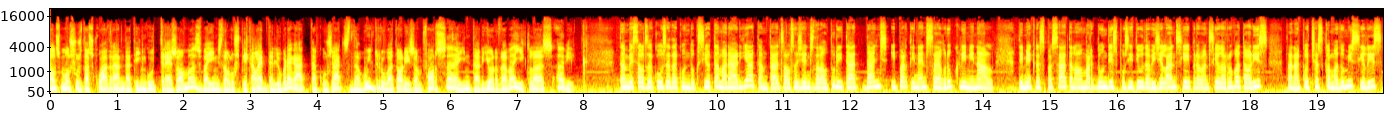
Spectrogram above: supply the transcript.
Els Mossos d'Esquadra han detingut tres homes, veïns de l'Hospitalet de Llobregat, acusats de vuit robatoris amb força a interior de vehicles a Vic. També se'ls acusa de conducció temerària, atemptats als agents de l'autoritat, danys i pertinença a grup criminal. Dimecres passat, en el marc d'un dispositiu de vigilància i prevenció de robatoris, tant a cotxes com a domicilis,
